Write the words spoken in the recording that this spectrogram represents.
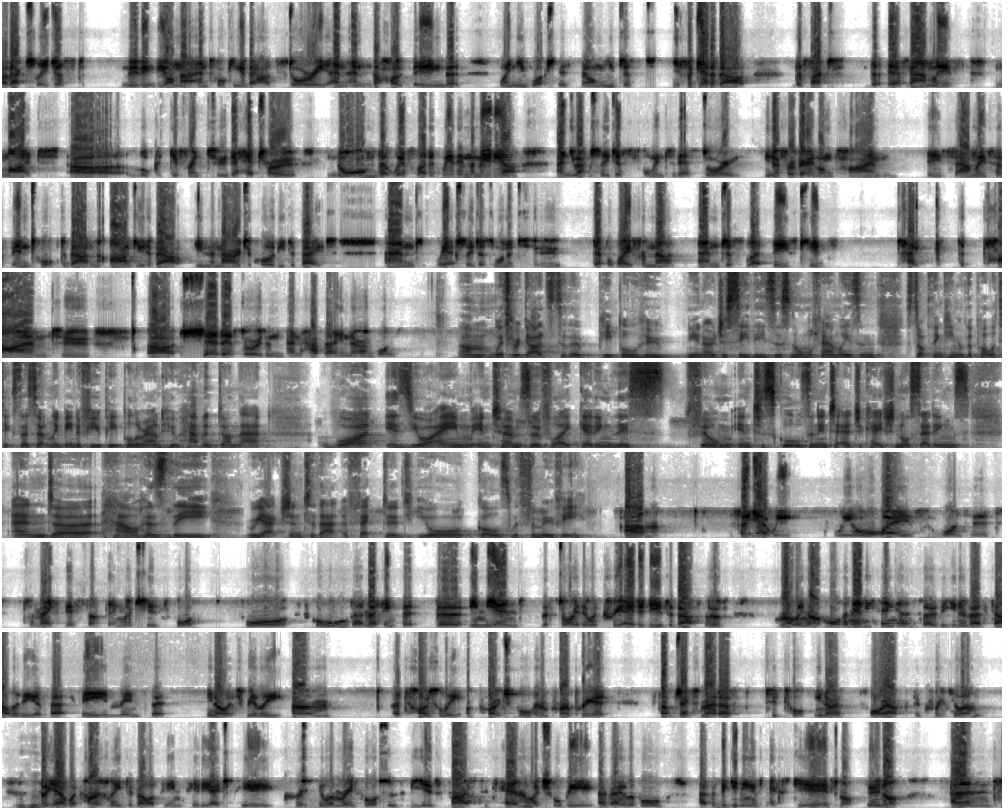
of actually just moving beyond that and talking about story and, and the hope being that when you watch this film you just you forget about the fact that their families might uh, look different to the hetero norm that we're flooded with in the media and you actually just fall into their story. You know, for a very long time these families have been talked about and argued about in the marriage equality debate and we actually just wanted to step away from that and just let these kids take the time to uh, share their stories and, and have that in their own voice. Um, with regards to the people who, you know, just see these as normal families and stop thinking of the politics, there's certainly been a few people around who haven't done that. What is your aim in terms of like getting this film into schools and into educational settings? And uh, how has the reaction to that affected your goals with the movie? Um, so yeah, we we always wanted to make this something which is for for schools, and I think that the in the end the story that was created is about sort of growing up more than anything, and so the universality of that theme means that you know it's really um, a totally approachable and appropriate subject matter to talk, you know, for our the curriculum. Mm-hmm. So yeah, we're currently developing PDHPE curriculum resources for years five to ten, which will be available at the beginning of next year, if not sooner. And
